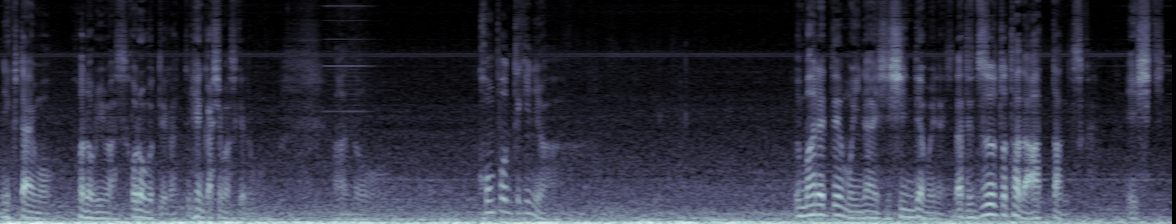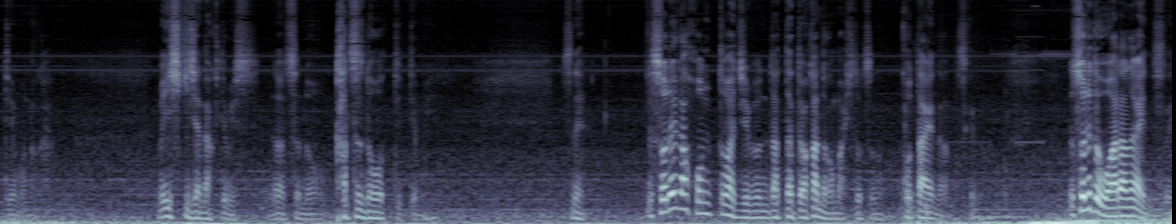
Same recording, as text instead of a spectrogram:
肉体も滅びます。滅ぶっていうか変化しますけども。あの根本的には生まれてもいないし死んでもいない。だってずっとただあったんですから。意識っていうもの意識じゃなくてもいいです。その活動って言ってもいいですね。それが本当は自分だったって分かるのがまあ一つの答えなんですけど。それで終わらないですね。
